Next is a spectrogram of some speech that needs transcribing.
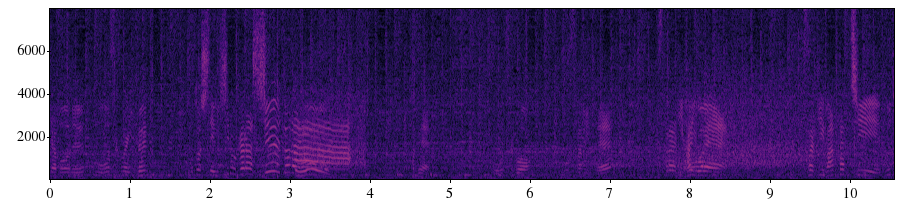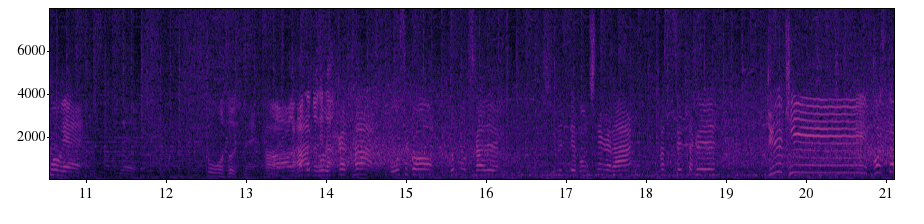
たボール大迫が行く落として後ろからシュートださて大迫収めてさらに背後へ佐々木ワンタッチ武藤へここもそうですね。あーっと引っかかった。大迫どこを使う？自分で持ちながらパス選択。ルーキーポスト！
